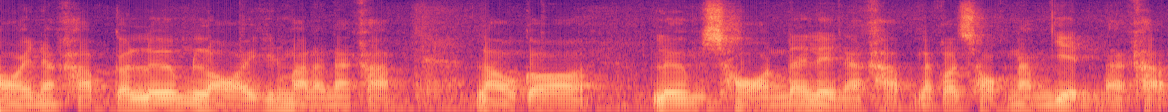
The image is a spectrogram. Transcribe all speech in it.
ลอยนะครับก็เริ่มลอยขึ้นมาแล้วนะครับ เราก็เริ่มช้อนได้เลยนะครับ แล้วก็ช็อกน้ำเย็นนะครับ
